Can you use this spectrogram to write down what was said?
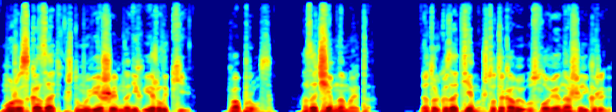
Можно сказать, что мы вешаем на них ярлыки. Вопрос. А зачем нам это? Да только за тем, что таковы условия нашей игры.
